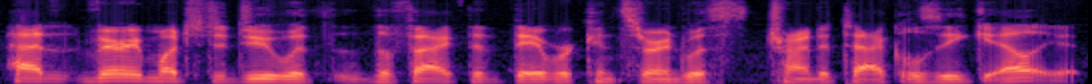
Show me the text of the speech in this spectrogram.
had very much to do with the fact that they were concerned with trying to tackle Zeke Elliott,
